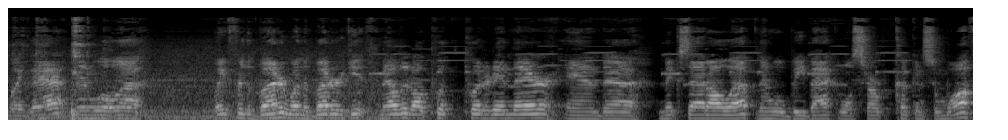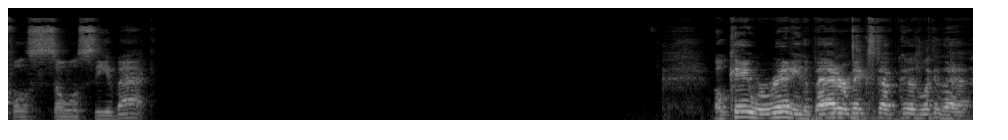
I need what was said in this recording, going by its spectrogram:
Like that, and then we'll uh, wait for the butter. When the butter gets melted, I'll put put it in there and uh, mix that all up. And then we'll be back and we'll start cooking some waffles. So we'll see you back. Okay, we're ready. The batter mixed up good. Look at that.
